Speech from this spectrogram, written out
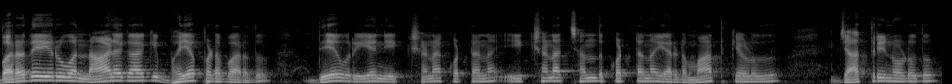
ಬರದೇ ಇರುವ ನಾಳೆಗಾಗಿ ಭಯ ಪಡಬಾರದು ದೇವರು ಏನು ಈ ಕ್ಷಣ ಕೊಟ್ಟನ, ಈ ಕ್ಷಣ ಚಂದ ಕೊಟ್ಟನ ಎರಡು ಮಾತು ಕೇಳೋದು, ಜಾತ್ರೆ ನೋಡೋದು,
